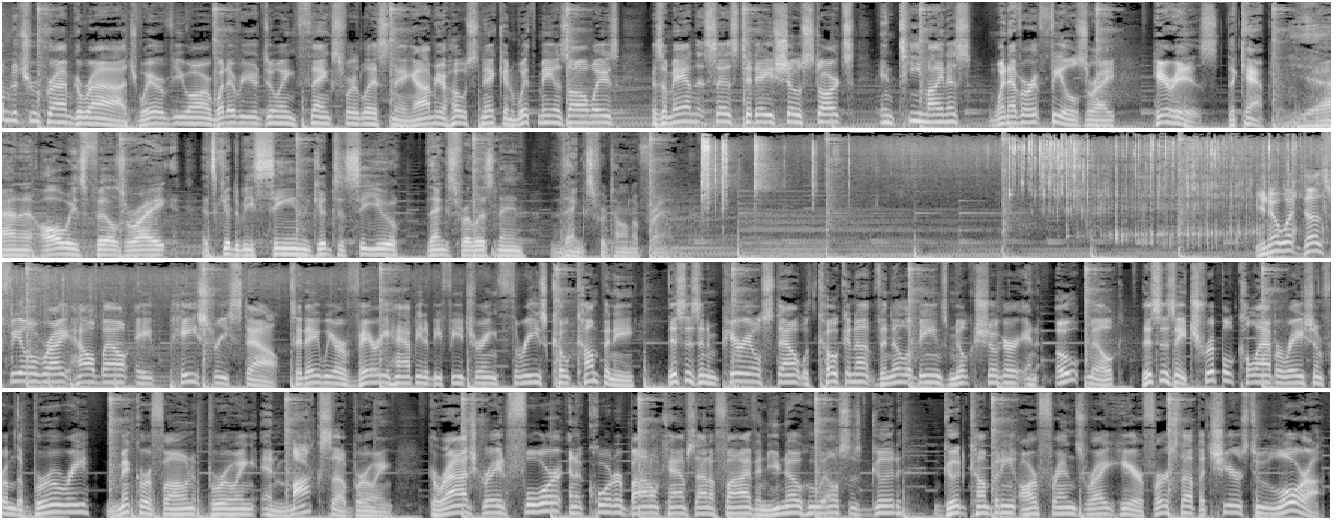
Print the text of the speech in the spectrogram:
Welcome to True Crime Garage. Wherever you are, whatever you're doing, thanks for listening. I'm your host, Nick, and with me, as always, is a man that says today's show starts in T minus whenever it feels right. Here is the captain. Yeah, and it always feels right. It's good to be seen. Good to see you. Thanks for listening. Thanks for telling a friend. You know what does feel right? How about a pastry stout? Today we are very happy to be featuring Three's Co Company. This is an imperial stout with coconut, vanilla beans, milk sugar, and oat milk. This is a triple collaboration from the brewery, Mikerphone Brewing, and Moksa Brewing. Garage grade four and a quarter bottle caps out of five, and you know who else is good? Good company, our friends right here. First up, a cheers to Laura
